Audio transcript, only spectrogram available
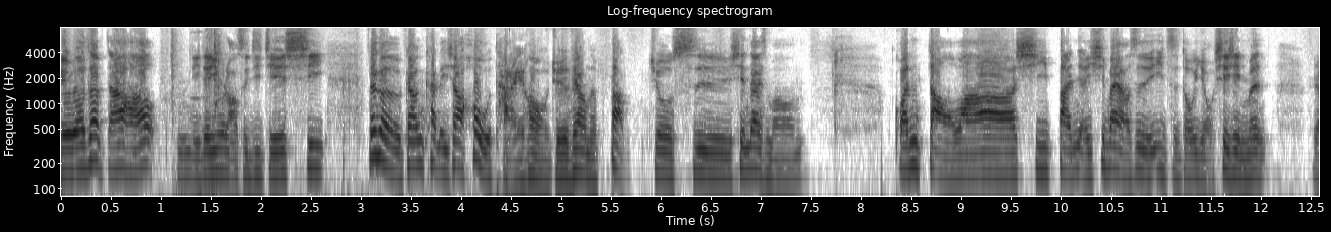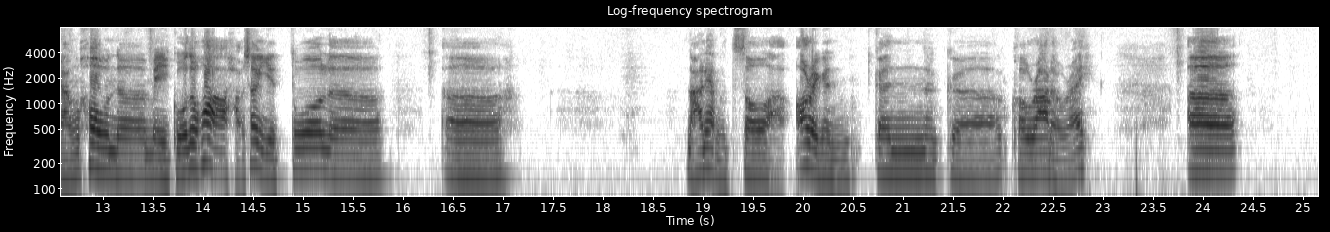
Hey, what's up？大家好，你的英文老司机杰西。那个刚看了一下后台哈，我觉得非常的棒。就是现在什么关岛啊、西班牙、西班牙是一直都有，谢谢你们。然后呢，美国的话好像也多了，呃，哪两个州啊？Oregon 跟那个 Colorado，right？呃，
